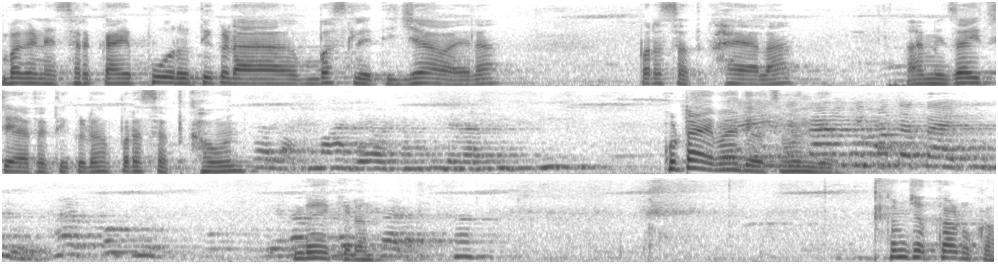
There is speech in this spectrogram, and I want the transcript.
बघण्यासारखं आहे पोरं तिकडं बसले ती जेवायला प्रसाद खायला. आम्ही जायचंय आता तिकडं प्रसाद खाऊन. कुठं आहे महादेवाचं मंदिर की म्हणतात आहे फोटो. दे इकडं. तुमच्यात काढू का?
